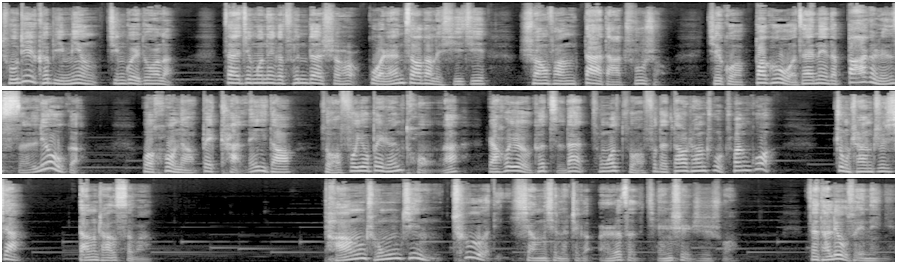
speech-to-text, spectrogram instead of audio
土地可比命金贵多了。在经过那个村的时候，果然遭到了袭击，双方大打出手。结果包括我在内的八个人死了六个，我后脑被砍了一刀，左腹又被人捅了，然后又有颗子弹从我左腹的刀伤处穿过，重伤之下当场死亡。唐崇进彻底相信了这个儿子的前世之说，在他六岁那年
